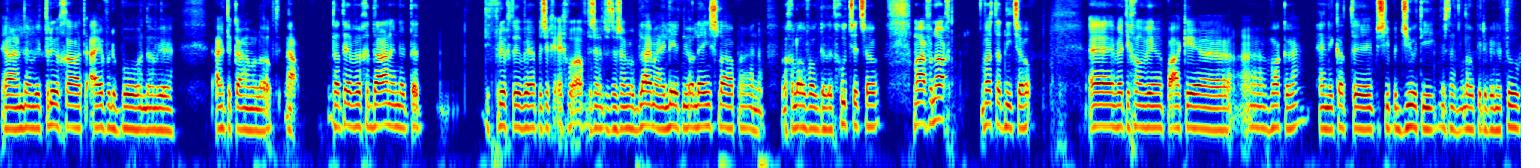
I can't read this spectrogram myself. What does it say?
Ja, en dan weer terug gaat, ei voor de bol en dan weer uit de kamer loopt. Nou, dat hebben we gedaan en dat, die vruchten werpen zich echt wel af. Dus, daar zijn we blij mee. Hij leert nu alleen slapen en we geloven ook dat het goed zit zo. Maar vannacht was dat niet zo. Uh, werd hij gewoon weer een paar keer uh, wakker. En ik had in principe duty, dus dan loop je er weer naartoe.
